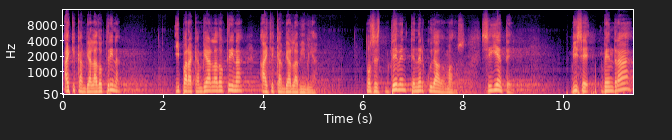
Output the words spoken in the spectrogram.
hay que cambiar la doctrina. Y para cambiar la doctrina hay que cambiar la Biblia. Entonces, deben tener cuidado, amados. Siguiente. Dice, vendrá,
